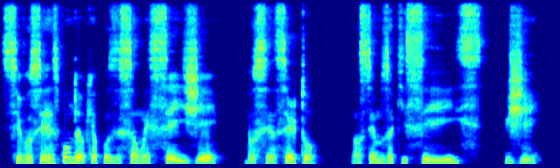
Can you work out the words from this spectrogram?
Se você respondeu que a posição é 6G, você acertou. Nós temos aqui 6G.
